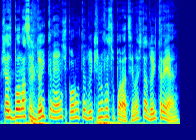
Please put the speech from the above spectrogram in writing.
Și a zis, bă, lasă-i 2-3 ani și pe urmă te duci, nu vă supărați, în ăștia 2-3 ani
